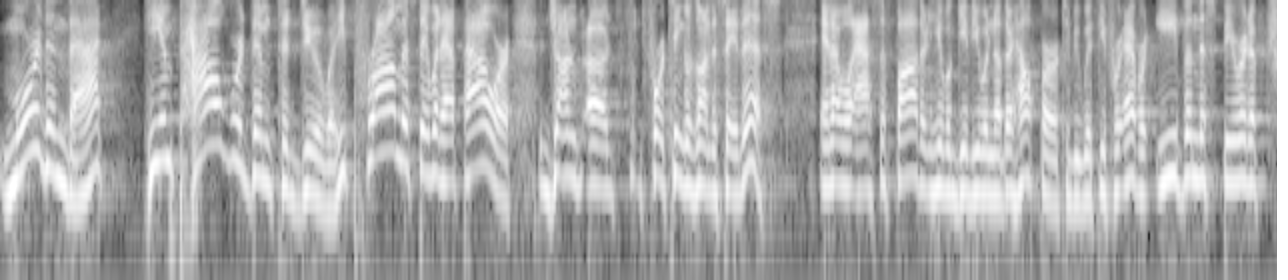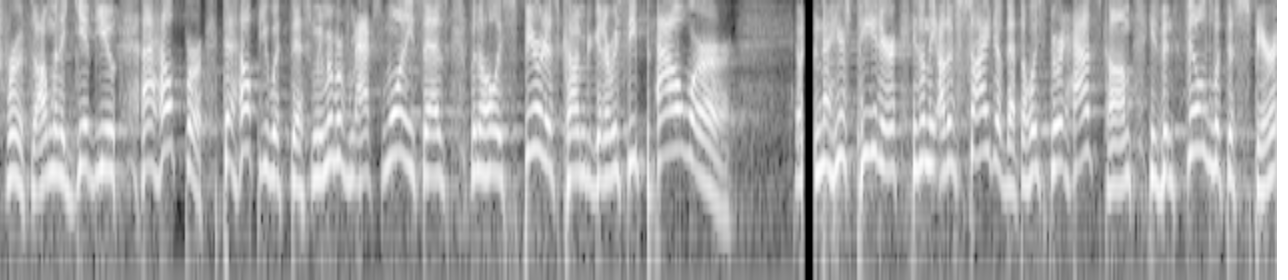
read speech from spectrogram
More than that, he empowered them to do it. He promised they would have power. John uh, 14 goes on to say this, and I will ask the Father, and he will give you another helper to be with you forever, even the Spirit of truth. So I'm going to give you a helper to help you with this. And remember from Acts 1, he says, when the Holy Spirit has come, you're going to receive power. And now here's Peter. He's on the other side of that. The Holy Spirit has come. He's been filled with the Spirit.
